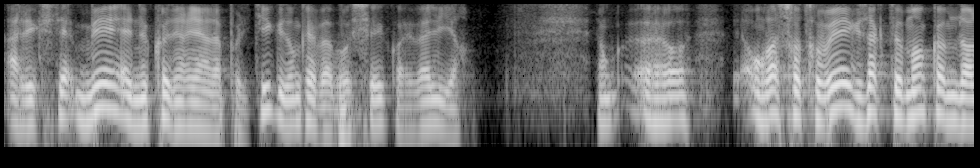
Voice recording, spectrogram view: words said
à l'extérieur, mais elle ne connaît rien à la politique, donc elle va bosser, quoi, elle va lire. Donc, euh, on va se retrouver exactement comme dans,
